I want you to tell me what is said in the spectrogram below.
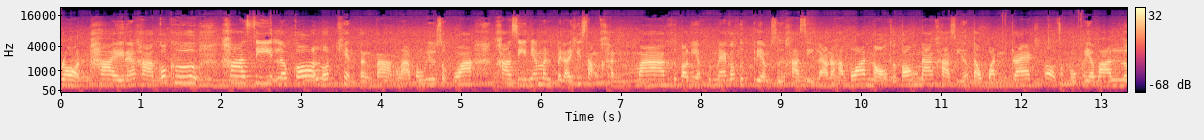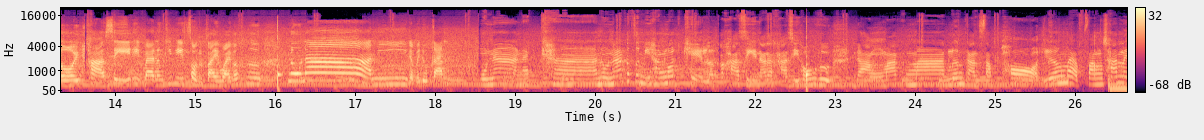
ปลอดภัยนะคะ ก็คือคาซีแล้วก็รถเข็นต่างๆล่ะเพราะรู้สึกว่าคาซีเนี่ยมันเป็นอะไรที่สำคัญมาก คือตอนนี้คุณแม่ก็คือเตรียมซื้อคาซีแล้วนะคะ เพราะว่าน้องจะต้องนั่งคาซีตั้งแต่วันแรกที่ออกจากโรงพยาบาลเลยคาซีอีกแบรนด์หนึ่งที่พีสนใจไว้ก็คือนูน่านี่เดี๋ยวไปดูกัน นูน่านะคะนูน่าก็จะมีทั้งรถเข็นแล้วก็คาซีนะแต่คาซีเขาก็คือดังมากๆ เรื่องการซัพพอร์ตเรื่องแบบฟังก์ชันอะไร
